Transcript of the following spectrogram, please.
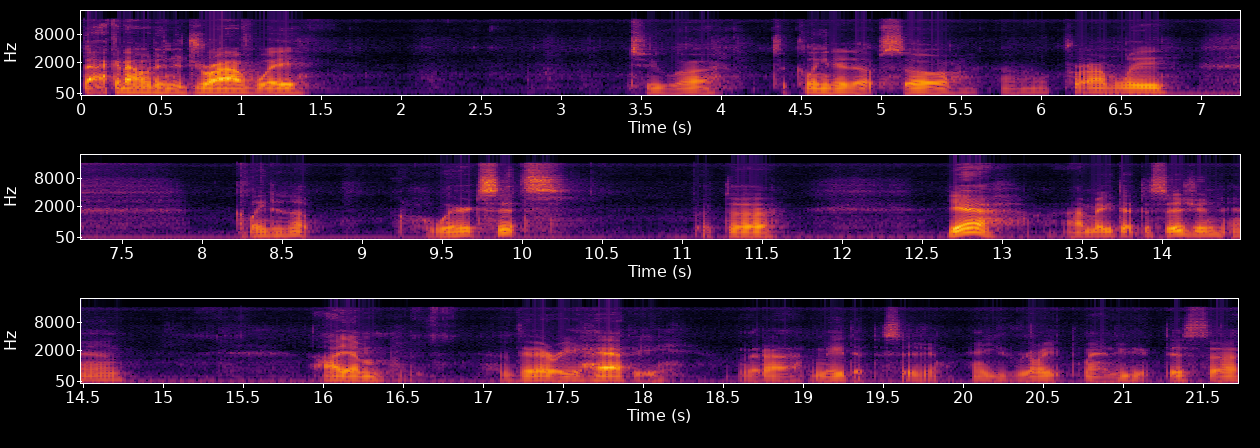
back it out in the driveway to uh, to clean it up. So I'll probably clean it up where it sits. But uh, yeah, I made that decision, and I am very happy that I made that decision. And you really, man, you this uh,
